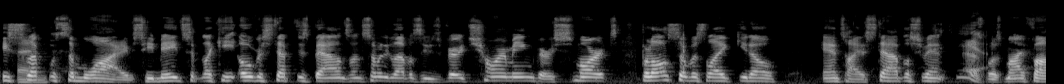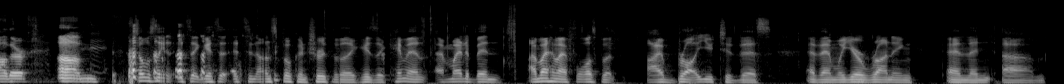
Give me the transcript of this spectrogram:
He slept And- with some wives. He made some, like, he overstepped his bounds on so many levels. He was very charming, very smart, but also was like, you know, anti-establishment, Yeah. as was my father. Um, It's almost like it's like it's, a, it's an unspoken truth. Of like he's like, hey man, I might have been, I might have my flaws, but I brought you to this. And then when you're running, and then um,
